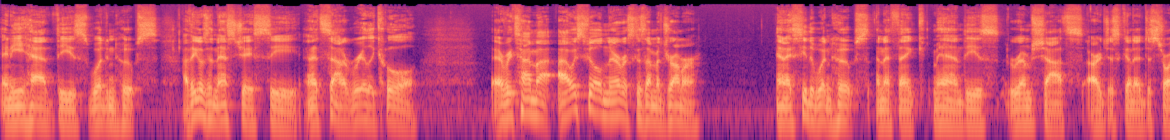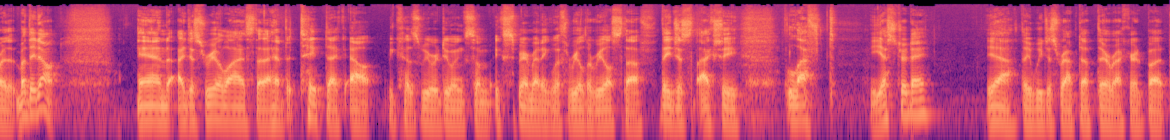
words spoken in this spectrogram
and he had these wooden hoops. I think it was an SJC and it sounded really cool. Every time I, I always feel nervous because I'm a drummer and I see the wooden hoops and I think, man, these rim shots are just going to destroy them. But they don't. And I just realized that I have the tape deck out because we were doing some experimenting with reel to reel stuff. They just actually left yesterday. Yeah, they, we just wrapped up their record. But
